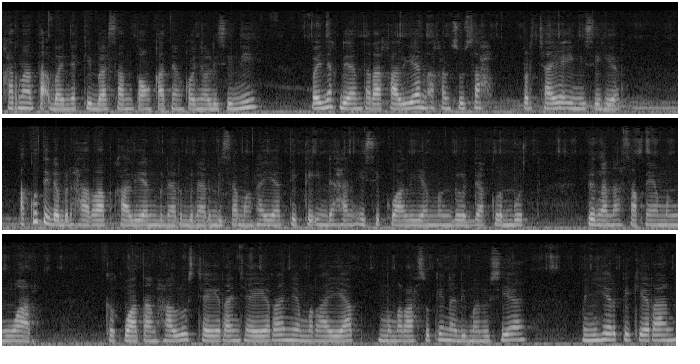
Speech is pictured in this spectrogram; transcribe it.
Karena tak banyak kibasan tongkat yang konyol di sini, banyak di antara kalian akan susah percaya ini sihir. Aku tidak berharap kalian benar-benar bisa menghayati keindahan isi kuali yang menggelegak lembut dengan asap yang menguar. Kekuatan halus cairan-cairan yang merayap, memerasuki nadi manusia, menyihir pikiran,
